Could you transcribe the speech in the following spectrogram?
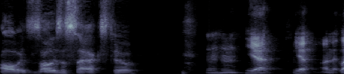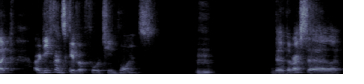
Always, it's always a sacks too. Mm-hmm. Yeah. Yep. And like our defense gave up 14 points. Mhm. The the rest of like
